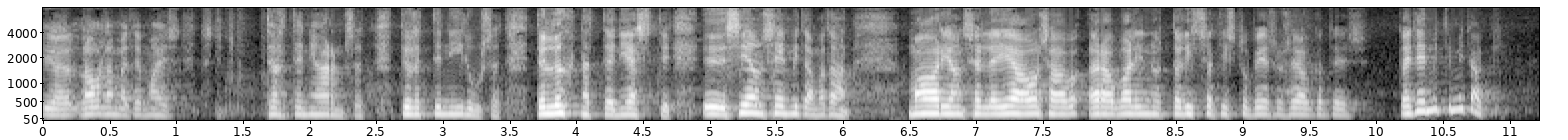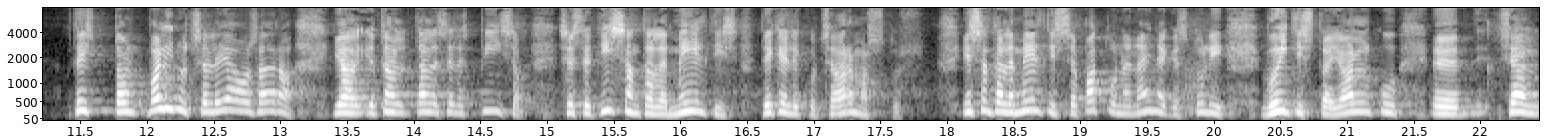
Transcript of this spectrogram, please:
ja laulame tema ees, te olete nii armsad, te olete nii ilusad, te lõhnate nii hästi, eh, see on see, mida ma tahan. Maarja on selle hea osa ära valinud, ta lihtsalt istub Jeesuse jalgade ees, ta ei tee mitte midagi teist, ta on valinud selle hea osa ära ja, ja tal, talle sellest piisab, sest et issandale meeldis tegelikult see armastus. issandale meeldis see patune naine, kes tuli, võidis ta jalgu, eh, seal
